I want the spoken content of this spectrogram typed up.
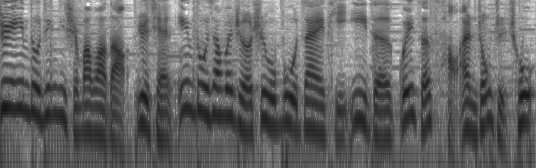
据印度经济时报报道，日前，印度消费者事务部在提议的规则草案中指出，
